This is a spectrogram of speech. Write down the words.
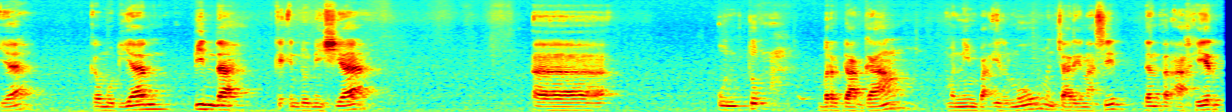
ya, kemudian pindah ke Indonesia uh, untuk berdagang, menimba ilmu, mencari nasib, dan terakhir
